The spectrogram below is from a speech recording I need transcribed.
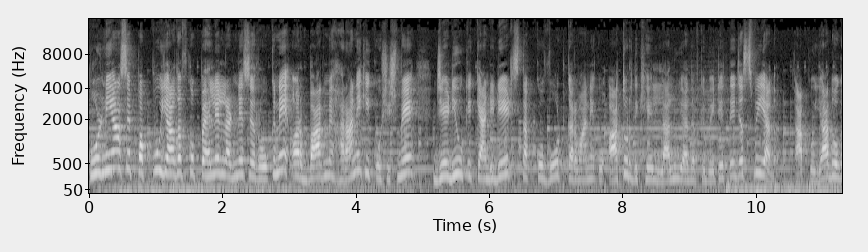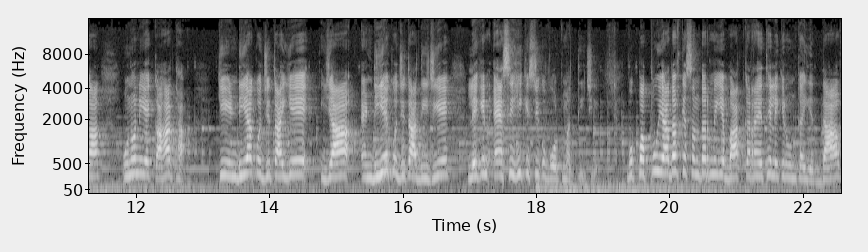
पूर्णिया से पप्पू यादव को पहले लड़ने से रोकने और बाद में हराने की कोशिश में जेडीयू के कैंडिडेट्स तक को वोट करवाने को आतुर दिखे लालू यादव के बेटे तेजस्वी यादव। आपको याद होगा, उन्होंने ये कहा था कि इंडिया को जिताइए या एनडीए को जिता दीजिए, लेकिन ऐसे ही किसी को वोट मत दीजिए। वो पप्पू यादव के संदर्भ में ये बात कर रहे थे, लेकिन उनका ये दाव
